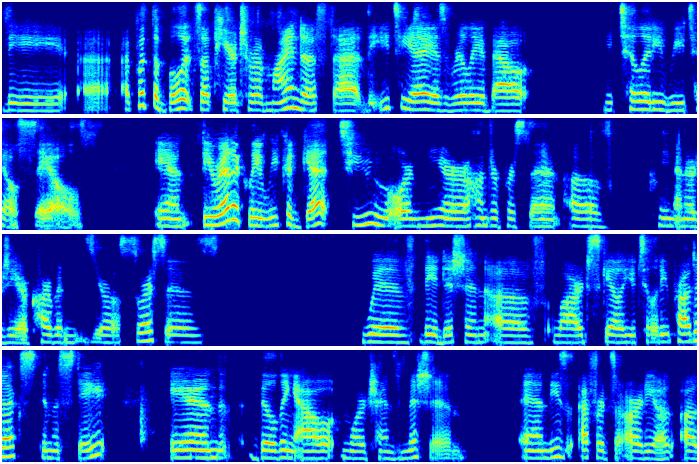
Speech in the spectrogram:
the uh, I put the bullets up here to remind us that the ETA is really about utility retail sales. And theoretically, we could get to or near 100% of clean energy or carbon zero sources with the addition of large scale utility projects in the state and building out more transmission. And these efforts are already uh, uh,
